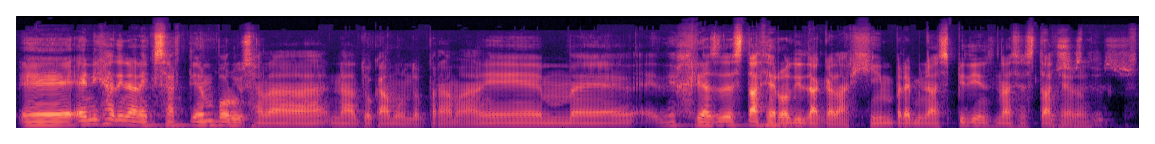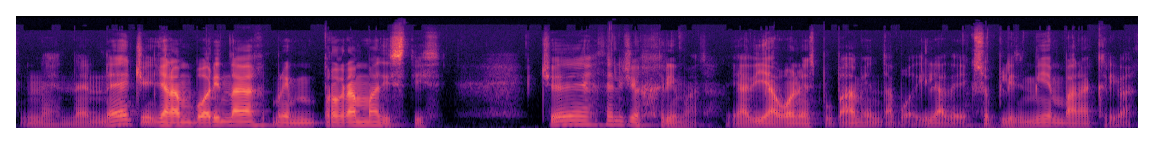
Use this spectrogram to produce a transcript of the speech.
δεν είχα την ανεξαρτησία, δεν μπορούσα να, να το κάνω το πράγμα. Ε, ε, χρειάζεται σταθερότητα καταρχήν, πρέπει να σπίτι να είσαι σταθερός. Consistency. Ναι, ναι, ναι, και για να μπορεί να προγραμματιστείς. Και θέλει και χρήματα. Δηλαδή οι αγώνες που πάμε, τα ποδήλατα, οι εξοπλισμοί είναι πάρα ακριβά.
